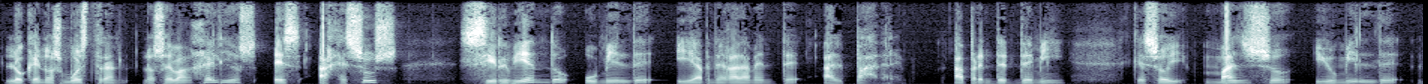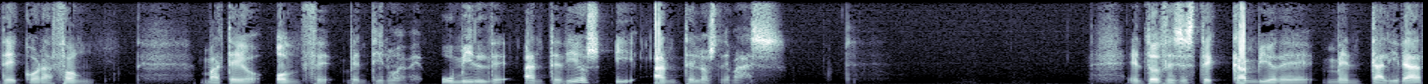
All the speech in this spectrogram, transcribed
Lo que nos muestran los Evangelios es a Jesús sirviendo humilde y abnegadamente al Padre. Aprended de mí, que soy manso y humilde de corazón. Mateo 11, 29. Humilde ante Dios y ante los demás. Entonces, este cambio de mentalidad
